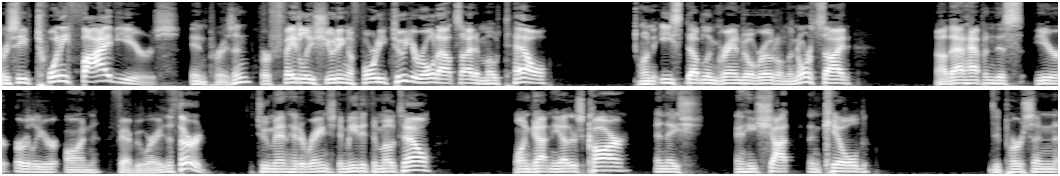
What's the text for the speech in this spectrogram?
Received 25 years in prison for fatally shooting a 42 year old outside a motel on East Dublin Granville Road on the north side. Now, that happened this year earlier on February the 3rd. The two men had arranged to meet at the motel. One got in the other's car, and they sh- and he shot and killed the person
